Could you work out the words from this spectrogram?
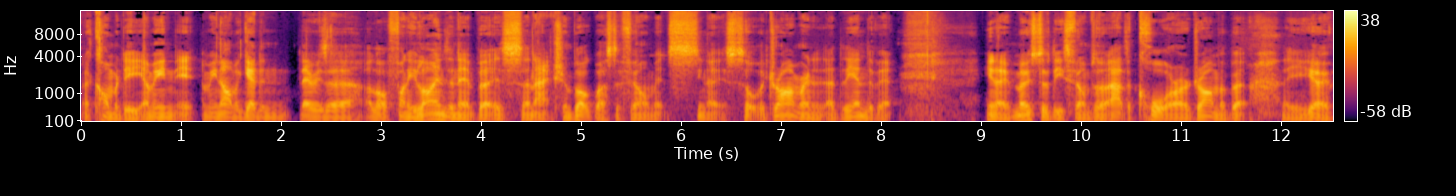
a comedy. I mean, it, I mean, Armageddon. There is a, a lot of funny lines in it, but it's an action blockbuster film. It's you know, it's sort of a drama in, at the end of it. You know, most of these films are at the core are a drama, but there you go.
